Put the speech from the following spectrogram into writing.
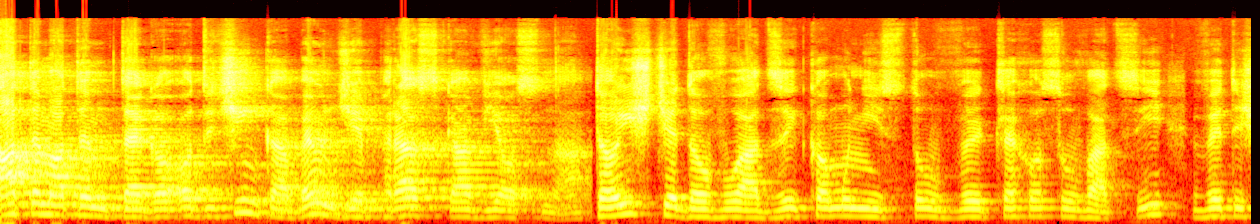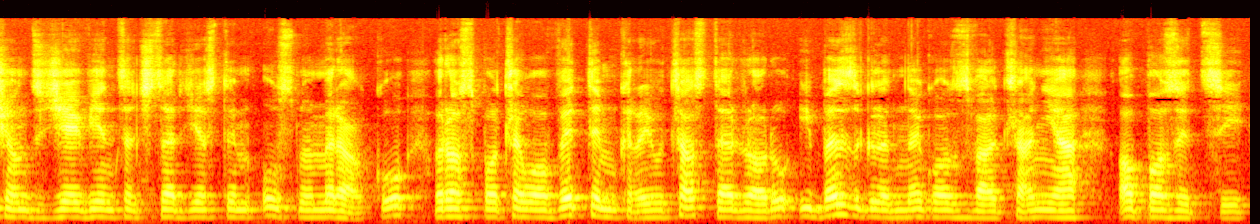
A tematem tego odcinka będzie praska wiosna. Dojście do władzy komunistów w Czechosłowacji w 1948 roku rozpoczęło w tym kraju czas terroru i bezwzględnego zwalczania opozycji.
